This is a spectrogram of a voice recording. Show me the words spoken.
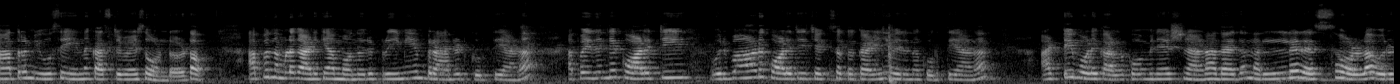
മാത്രം യൂസ് ചെയ്യുന്ന കസ്റ്റമേഴ്സും ഉണ്ട് കേട്ടോ. അപ്പം നമ്മൾ കാണിക്കാൻ പോകുന്ന ഒരു പ്രീമിയം ബ്രാൻഡഡ് കുർത്തിയാണ് അപ്പോൾ ഇതിന്റെ ക്വാളിറ്റി ഒരുപാട് ക്വാളിറ്റി ചെക്സ് ഒക്കെ കഴിഞ്ഞ് വരുന്ന കുർത്തിയാണ് അടിപൊളി കളർ കോമ്പിനേഷൻ ആണ്. അതായത് നല്ല രസമുള്ള ഒരു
